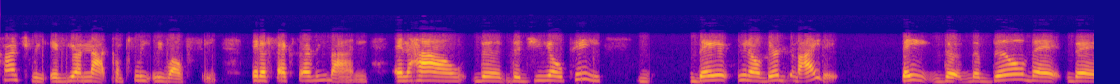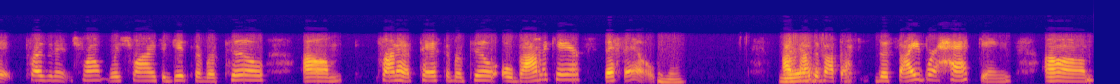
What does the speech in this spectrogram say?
country if you're not completely wealthy. It affects everybody. And how the the GOP they you know, they're divided. They the the bill that that President Trump was trying to get to repeal um trying to have passed to repeal Obamacare, that failed. Mm-hmm. I talked about the the cyber hacking um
